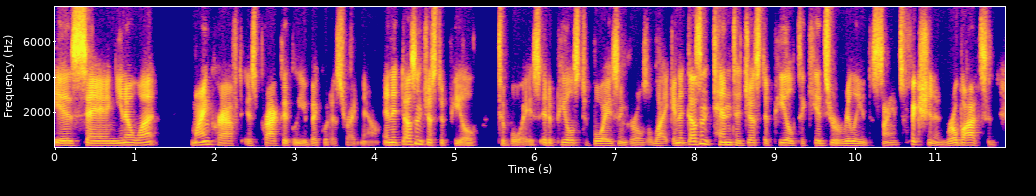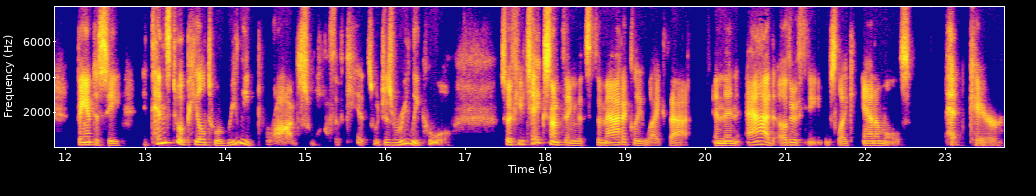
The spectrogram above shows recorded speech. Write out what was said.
is saying, you know what? Minecraft is practically ubiquitous right now. And it doesn't just appeal to boys, it appeals to boys and girls alike. And it doesn't tend to just appeal to kids who are really into science fiction and robots and fantasy. It tends to appeal to a really broad swath of kids, which is really cool. So if you take something that's thematically like that and then add other themes like animals, pet care,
